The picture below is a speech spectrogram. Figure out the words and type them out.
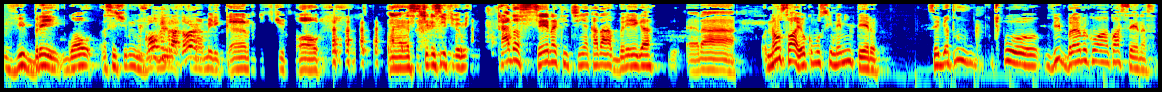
vibrei igual assistindo um Igual jogo vibrador? americano, de futebol, é, assistindo esse filme. Cada cena que tinha, cada briga, era não só eu, como o cinema inteiro. Você via tudo, tipo, vibrando com, a- com as cenas.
